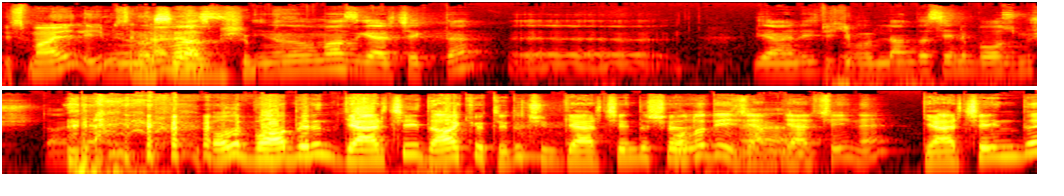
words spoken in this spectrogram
İsmail iyi misin? Nasıl yazmışım? İnanılmaz gerçekten. Ee, yani Peki- Hollanda seni bozmuş. Oğlum bu haberin gerçeği daha kötüydü çünkü gerçeğinde şöyle Onu diyeceğim. Ha. Gerçeği ne? Gerçeğinde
